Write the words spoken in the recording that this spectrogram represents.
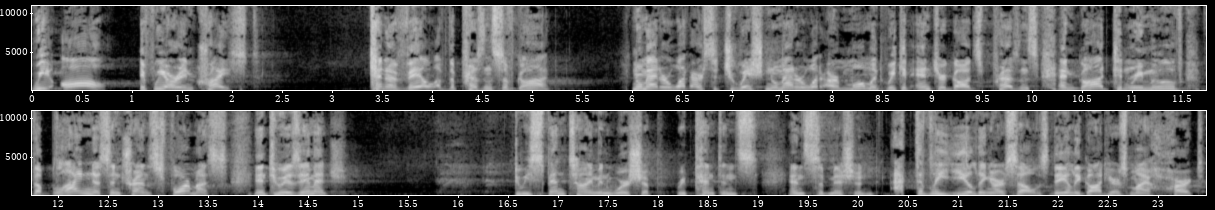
we all, if we are in Christ, can avail of the presence of God. No matter what our situation, no matter what our moment, we can enter God's presence and God can remove the blindness and transform us into His image. Do we spend time in worship, repentance, and submission, actively yielding ourselves daily? God, here's my heart.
